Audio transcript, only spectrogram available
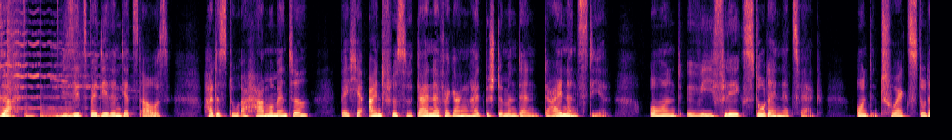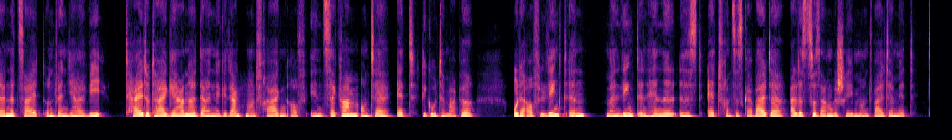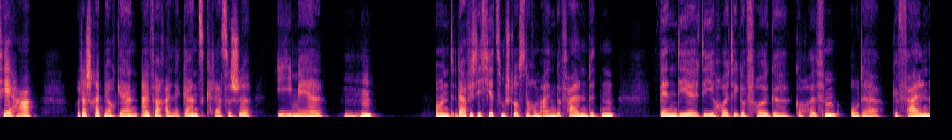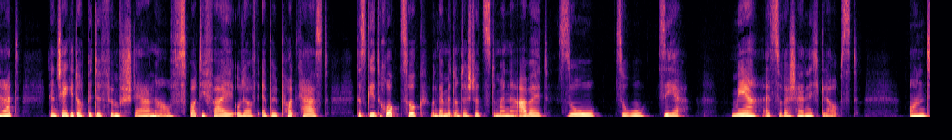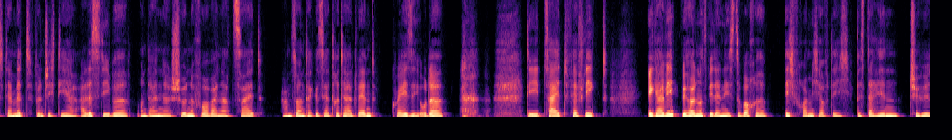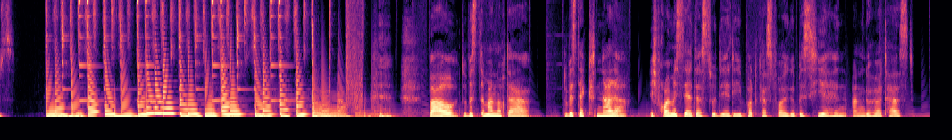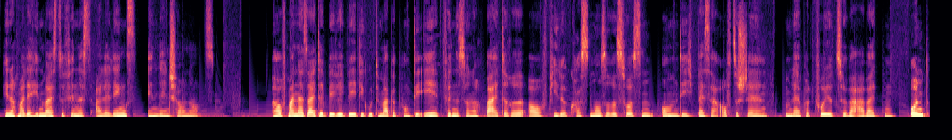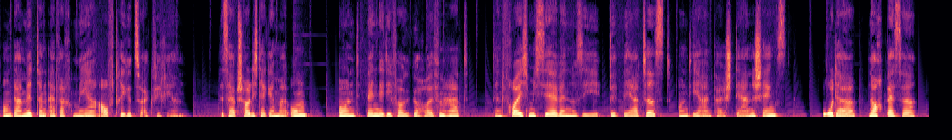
So, wie sieht es bei dir denn jetzt aus? Hattest du Aha-Momente? Welche Einflüsse deiner Vergangenheit bestimmen denn deinen Stil? Und wie pflegst du dein Netzwerk? Und trackst du deine Zeit? Und wenn ja, wie? Teil total gerne deine Gedanken und Fragen auf Instagram unter die gute Mappe oder auf LinkedIn. Mein LinkedIn-Handle ist Franziska Walter, alles zusammengeschrieben und Walter mit TH oder schreib mir auch gern einfach eine ganz klassische E-Mail. Mhm. Und darf ich dich hier zum Schluss noch um einen Gefallen bitten? Wenn dir die heutige Folge geholfen oder gefallen hat, dann schenke doch bitte fünf Sterne auf Spotify oder auf Apple Podcast. Das geht ruckzuck und damit unterstützt du meine Arbeit so, so sehr. Mehr als du wahrscheinlich glaubst. Und damit wünsche ich dir alles Liebe und eine schöne Vorweihnachtszeit. Am Sonntag ist ja dritter Advent. Crazy, oder? Die Zeit verfliegt. Egal wie, wir hören uns wieder nächste Woche. Ich freue mich auf dich. Bis dahin. Tschüss. wow, du bist immer noch da. Du bist der Knaller. Ich freue mich sehr, dass du dir die Podcast-Folge bis hierhin angehört hast. Hier nochmal der Hinweis: Du findest alle Links in den Show Notes. Auf meiner Seite www.diegutemappe.de findest du noch weitere, auch viele kostenlose Ressourcen, um dich besser aufzustellen, um dein Portfolio zu überarbeiten und um damit dann einfach mehr Aufträge zu akquirieren. Deshalb schau dich da gerne mal um und wenn dir die Folge geholfen hat, dann freue ich mich sehr, wenn du sie bewertest und ihr ein paar Sterne schenkst oder noch besser,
